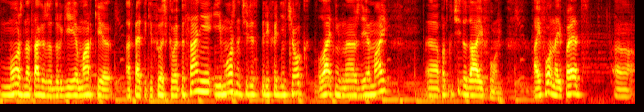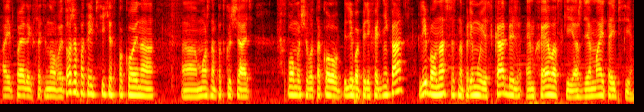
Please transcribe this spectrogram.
можно также другие марки, опять-таки ссылочка в описании, и можно через переходничок Lightning на HDMI э, подключить туда iPhone. iPhone, iPad, iPad, кстати, новые тоже по Type-C спокойно можно подключать с помощью вот такого либо переходника, либо у нас сейчас напрямую есть кабель MHL HDMI Type-C.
